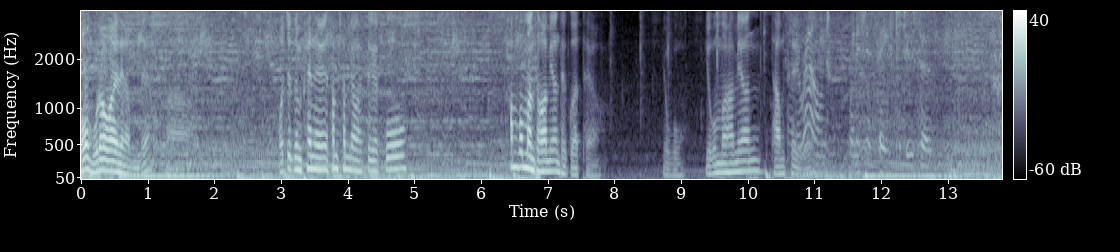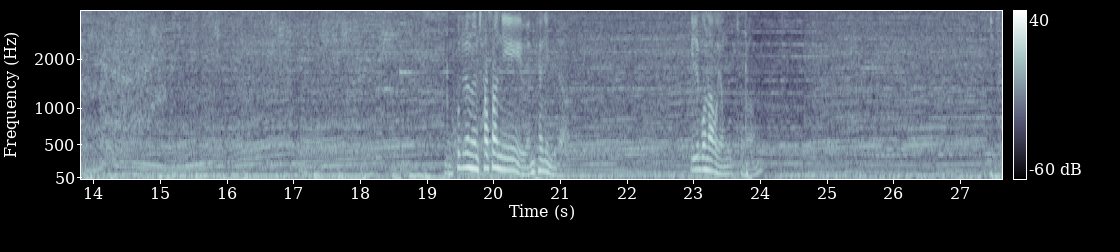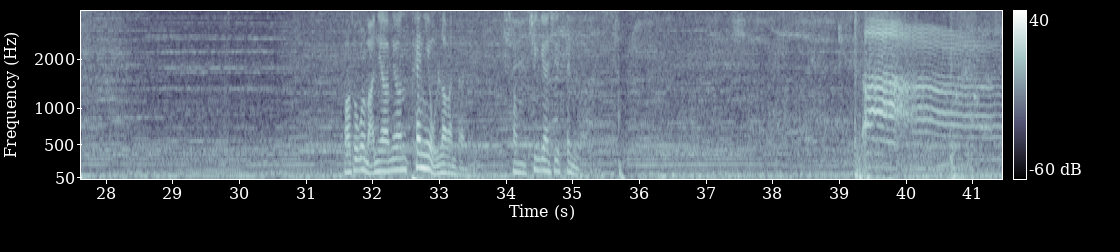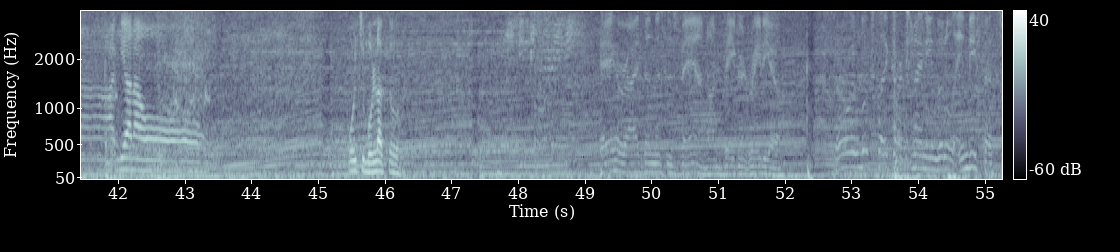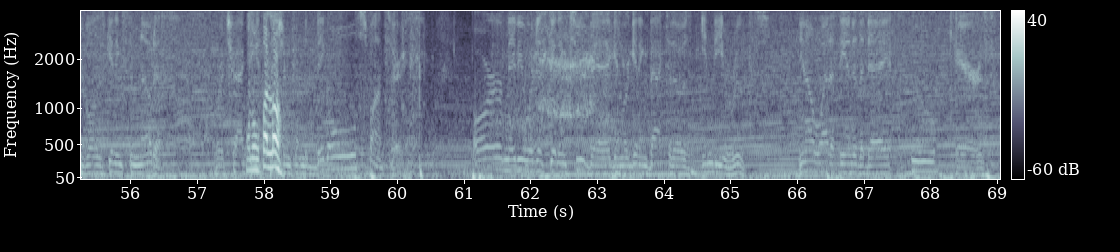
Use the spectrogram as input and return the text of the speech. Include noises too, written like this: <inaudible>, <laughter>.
더 몰아와야 되나 본데? 아. 어쨌든 팬을 3,000명 획득했고, 한 번만 더 하면 될 것 같아요. 요거. 요것만 하면 다음 트랙. do so. 호주는 차선이 왼편입니다. 일본하고 영국처럼. 과속을 많이 하면 펜이 올라간다. 참 신기한 시스템이다. 아, 미안하오. 올지 몰랐어. Hey Horizon, this is Van on Vagrant Radio. So it looks like our tiny little indie festival is getting some notice. We're attracting attention from the big old sponsors. Maybe we're just getting too big and we're getting back to those indie roots. You know what? At the end of the day, who cares?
